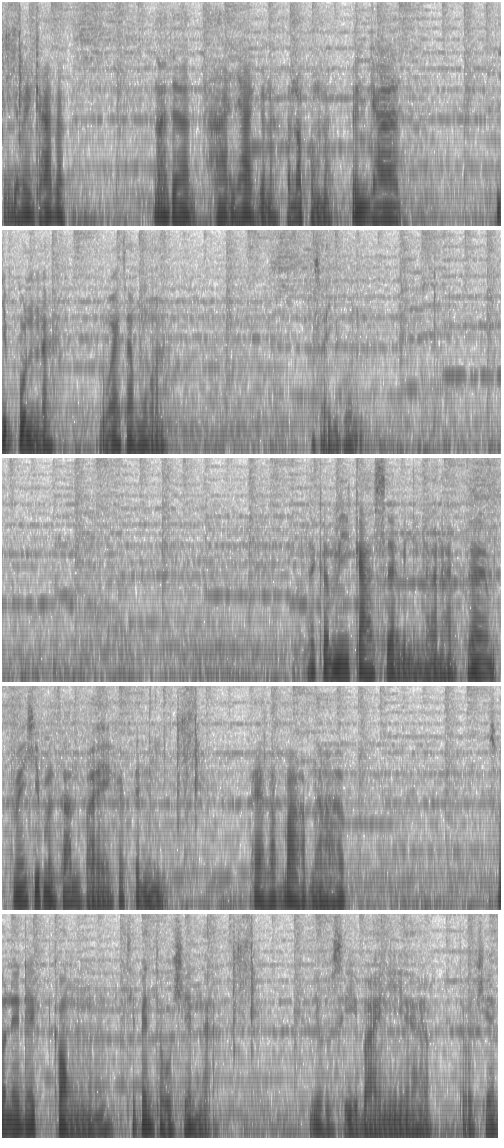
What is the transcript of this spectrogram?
นี่ก็เป็นการ์ดแบบ น่าจะหายากอยู่นะสำหรับผมอะเป็นการ์ดญี่ปุ่นนะ ไว้สามหัว ภาษาญี่ปุ่น แล้วก็มีการ์ดเสริมอีกนิดหน่อยนะครับ เพื่อไม่ให้คลิปมันสั้นไปก็เป็นนี่ แพ้รับบาปนะครับ ส่วนในเด็กของที่เป็นโทเค็นอะอยู่ 4 ใบนี้นะครับ โทเค็น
